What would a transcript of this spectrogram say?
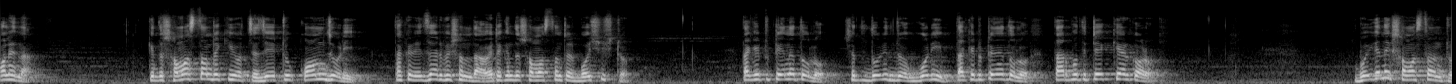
বলে না। কিন্তু সমাজতন্ত্রে কী হচ্ছে, যে একটু কম জড়ি তাকে রিজার্ভেশন দাও, এটা কিন্তু সমাজতন্ত্রের বৈশিষ্ট্য। তাকে একটু টেনে তোলো। সে তো দরিদ্র, গরিব, তাকে একটু টেনে তোলো। তার প্রতি টেক কেয়ার করো। বৈজ্ঞানিক সমাজতন্ত্র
